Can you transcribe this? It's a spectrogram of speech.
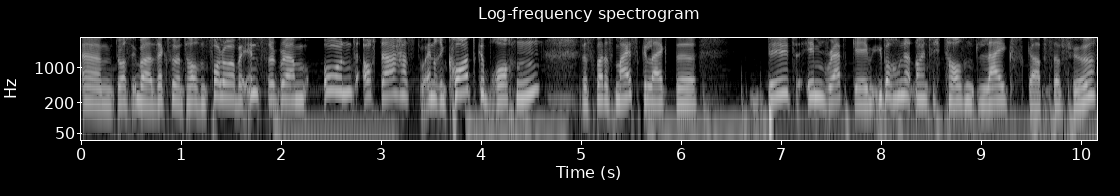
Ähm, du hast über 600.000 Follower bei Instagram und auch da hast du einen Rekord gebrochen. Das war das meistgelikte Bild im Rap-Game. Über 190.000 Likes gab's dafür.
